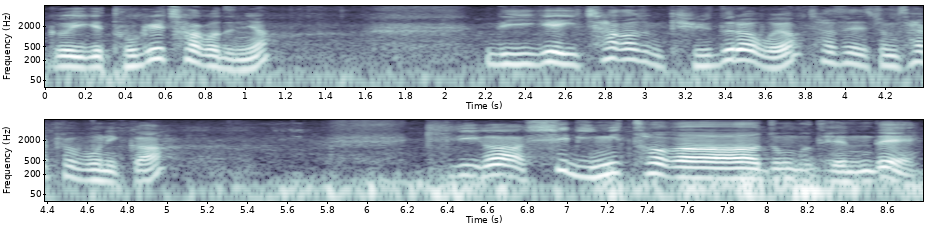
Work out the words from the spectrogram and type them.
그 이게 독일 차거든요? 근데 이게 이 차가 좀 길더라고요. 차세에 좀 살펴보니까 길이가 12m가 정도 되는데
